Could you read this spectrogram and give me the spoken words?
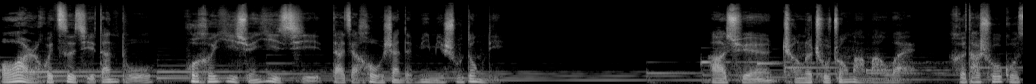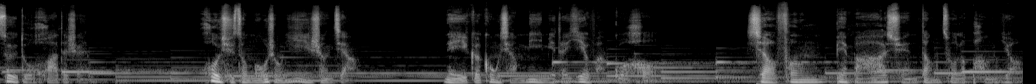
偶尔会自己单独，或和逸璇一起待在后山的秘密树洞里。阿璇成了除庄妈妈外和他说过最多话的人。或许从某种意义上讲，那一个共享秘密的夜晚过后，小峰便把阿璇当做了朋友。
